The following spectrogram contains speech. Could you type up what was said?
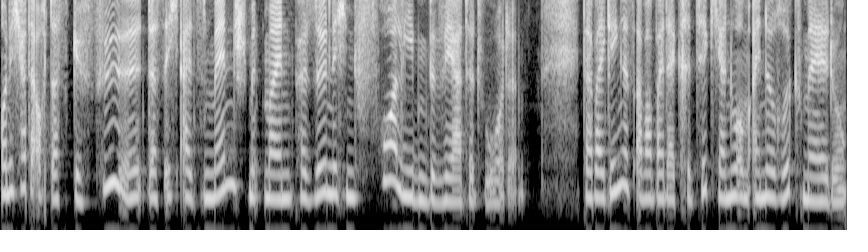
und ich hatte auch das Gefühl, dass ich als Mensch mit meinen persönlichen Vorlieben bewertet wurde. Dabei ging es aber bei der Kritik ja nur um eine Rückmeldung,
